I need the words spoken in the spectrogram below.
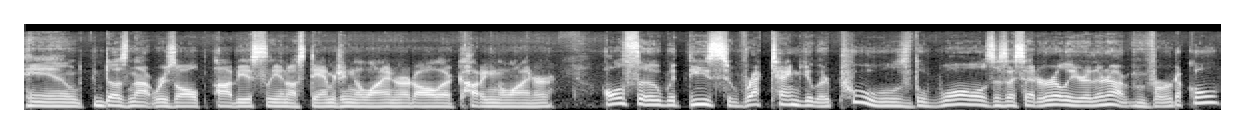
and does not result, obviously, in us damaging the liner at all or cutting the liner. Also, with these rectangular pools, the walls, as I said earlier, they're not vertical.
